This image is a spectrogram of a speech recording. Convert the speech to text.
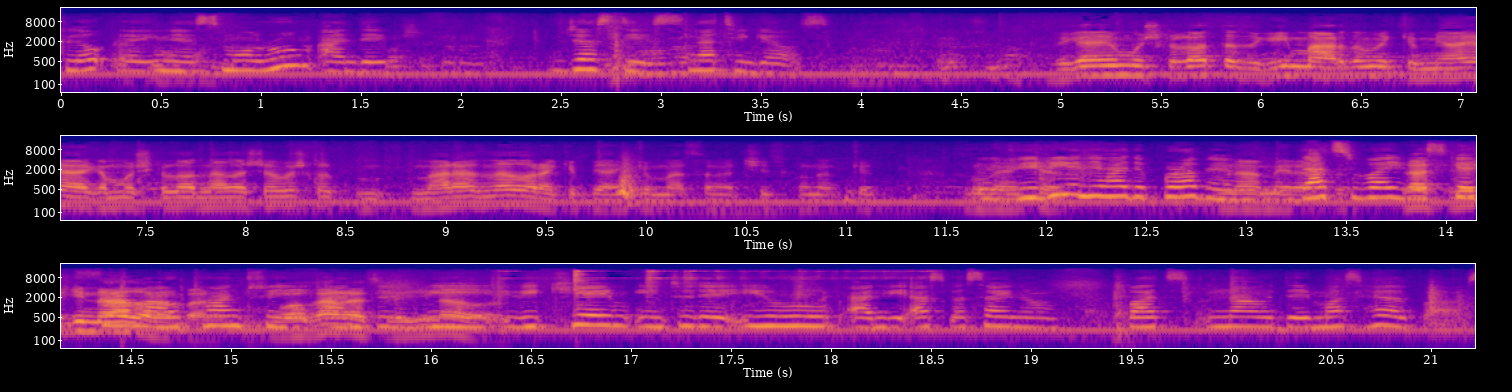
clo- uh, in a small room, and they just this, nothing else. دیگه این مشکلات دیگه این مردمی که میایه اگه مشکلات نداشته باشه خب مرض ندارن که بیان که مثلا چیز کنن که بگن We که really had a problem. نمیرسه. That's why we escaped رسیدگی from ندارن our برای- country واقعا and رسیدگی we, ندارن. we came into the Europe and we asked asylum, but now they must help us.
